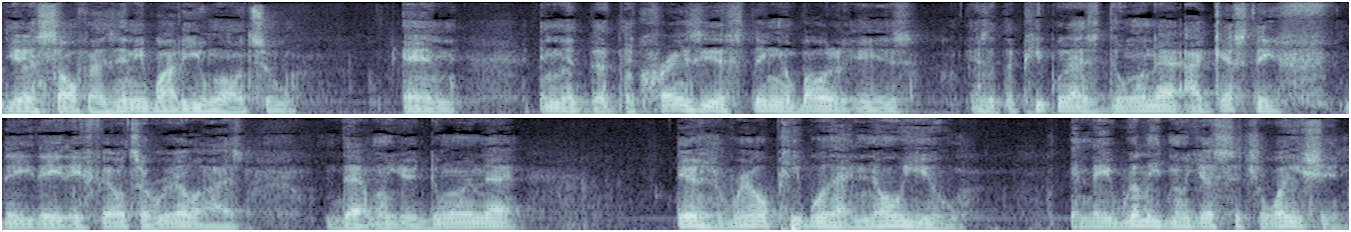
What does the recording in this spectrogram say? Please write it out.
yourself as anybody you want to, and and the, the, the craziest thing about it is is that the people that's doing that, I guess they they they, they fail to realize that when you're doing that there's real people that know you and they really know your situation.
